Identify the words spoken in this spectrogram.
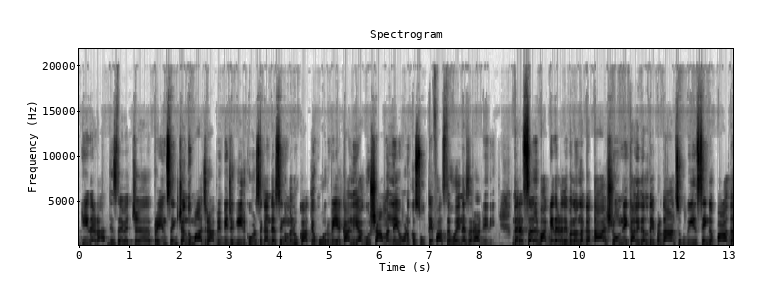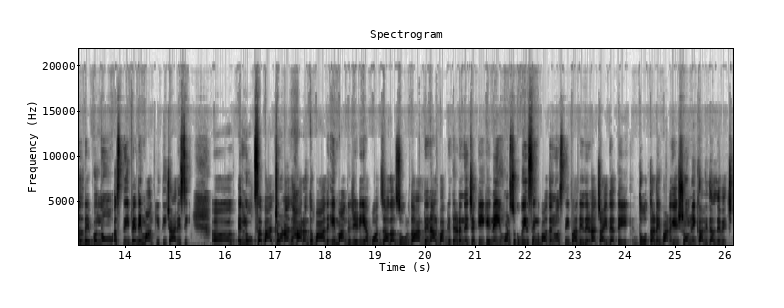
ਬਾਗੀ ਧੜਾ ਜਿਸ ਦੇ ਵਿੱਚ ਪ੍ਰੇਮ ਸਿੰਘ ਚੰਦੂ ਮਾਜਰਾ, ਬੀਬੀ ਜਗੀਰ ਕੌਰ, ਸਿਕੰਦਰ ਸਿੰਘ ਮਲੂਕਾ ਅਤੇ ਹੋਰ ਵੀ ਅਕਾਲੀ ਆਗੂ ਸ਼ਾਮਲ ਨੇ ਹੁਣ ਕਸੂਤੇ ਫਾਸੇ ਹੋਏ ਨਜ਼ਰ ਆ ਰਹੇ ਨੇ। ਦਰਅਸਲ ਬਾਗੀ ਧੜੇ ਦੇ ਵੱਲੋਂ ਲਗਾਤਾਰ ਸ਼੍ਰੋਮਣੀ ਅਕਾਲੀ ਦਲ ਦੇ ਪ੍ਰਧਾਨ ਸੁਖਬੀਰ ਸਿੰਘ ਬਾਦਲ ਦੇ ਵੱਲੋਂ ਅਸਤੀਫੇ ਦੀ ਮੰਗ ਕੀਤੀ ਜਾ ਰਹੀ ਸੀ। ਲੋਕ ਸਭਾ ਚੋਣਾਂ ਹਾਰਨ ਤੋਂ ਬਾਅਦ ਇਹ ਮੰਗ ਜਿਹੜੀ ਆ, ਬਹੁਤ ਜ਼ਿਆਦਾ ਜ਼ੋਰਦਾਰ ਦੇ ਨਾਲ ਬਾਗੀ ਧੜੇ ਨੇ ਚੱਕੀ ਕਿ ਨਹੀਂ, ਹੁਣ ਸੁਖਬੀਰ ਸਿੰਘ ਬਾਦਲ ਨੂੰ ਅਸਤੀਫਾ ਦੇ ਦੇਣਾ ਚਾਹੀਦਾ ਤੇ ਦੋ ਧੜੇ ਬਣ ਗਏ ਸ਼੍ਰੋਮਣੀ ਅਕਾਲੀ ਦਲ ਦੇ ਵਿੱਚ।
